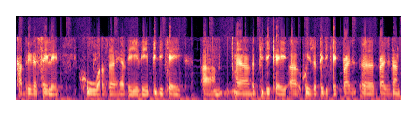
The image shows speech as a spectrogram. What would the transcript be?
Kadri Veseli, who was uh, the the PDK um, uh, the PDK uh, who is the PDK uh, president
